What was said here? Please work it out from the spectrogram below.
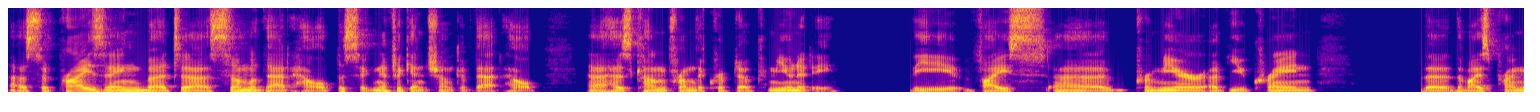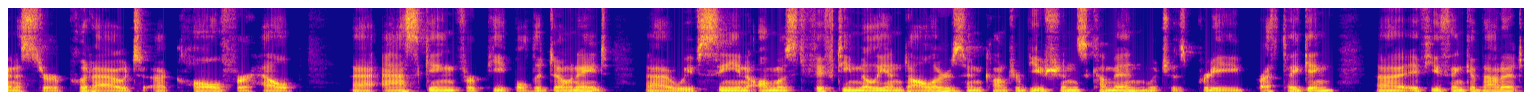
uh, surprising, but uh, some of that help, a significant chunk of that help, uh, has come from the crypto community. The vice uh, premier of Ukraine, the, the vice prime minister, put out a call for help, uh, asking for people to donate. Uh, we've seen almost $50 million in contributions come in, which is pretty breathtaking uh, if you think about it,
